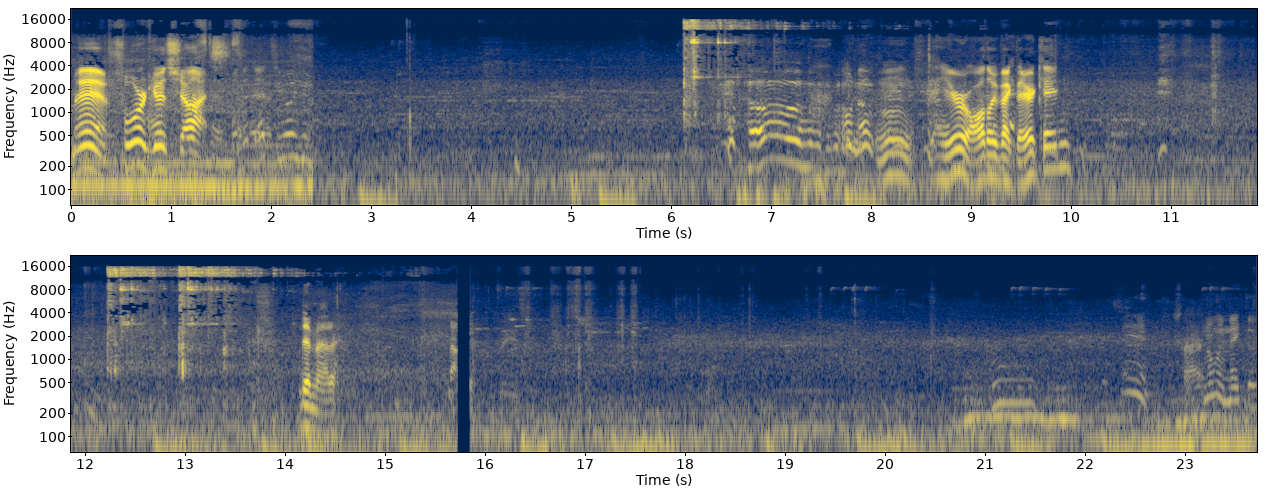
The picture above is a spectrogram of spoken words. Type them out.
Man, four good shots. Is it that 200? Oh. Oh no. Mm, you're all the way back there, Caeden? Didn't matter. Man, I normally make those.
